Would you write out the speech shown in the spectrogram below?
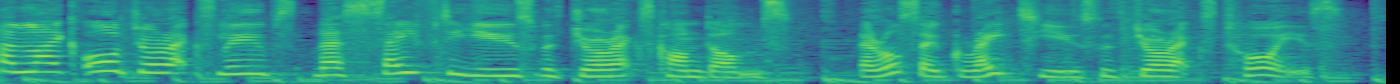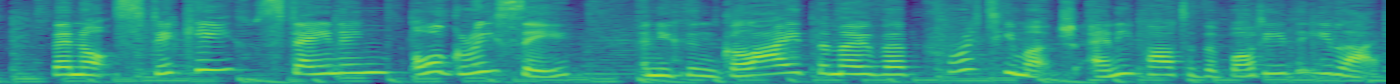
And like all Durex lubes, they're safe to use with Durex condoms. They're also great to use with Durex toys. They're not sticky, staining, or greasy, and you can glide them over pretty much any part of the body that you like.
